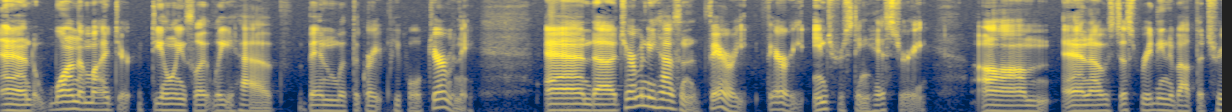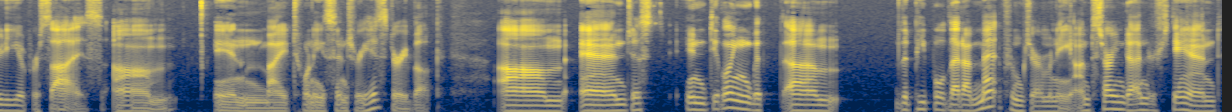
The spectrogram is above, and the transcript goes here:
And one of my de- dealings lately have been with the great people of Germany. And uh, Germany has a very, very interesting history. Um, and I was just reading about the Treaty of Versailles um, in my 20th century history book. Um, and just in dealing with um, the people that I met from Germany, I'm starting to understand,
